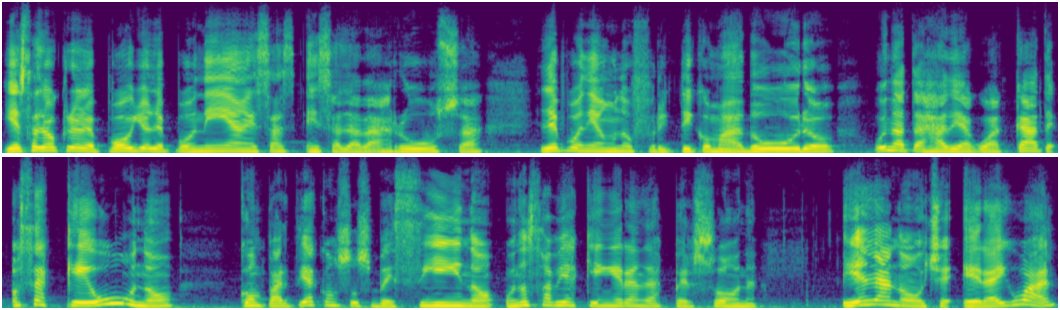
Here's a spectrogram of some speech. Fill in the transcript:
Y ese locrio de pollo le ponían esas ensaladas rusas, le ponían unos friticos maduros, una taja de aguacate. O sea que uno compartía con sus vecinos, uno sabía quién eran las personas. Y en la noche era igual.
